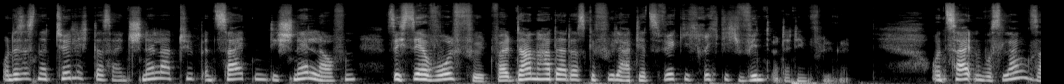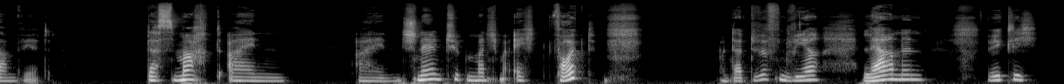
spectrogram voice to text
Und es ist natürlich, dass ein schneller Typ in Zeiten, die schnell laufen, sich sehr wohl fühlt, weil dann hat er das Gefühl, er hat jetzt wirklich richtig Wind unter den Flügeln. Und Zeiten, wo es langsam wird, das macht einen, einen schnellen Typen manchmal echt verrückt. Und da dürfen wir lernen, wirklich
